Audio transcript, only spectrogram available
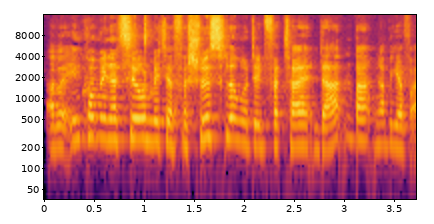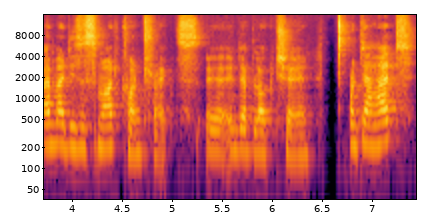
Aber in Kombination mit der Verschlüsselung und den verteilten Datenbanken habe ich auf einmal diese Smart Contracts äh, in der Blockchain. Und da hat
